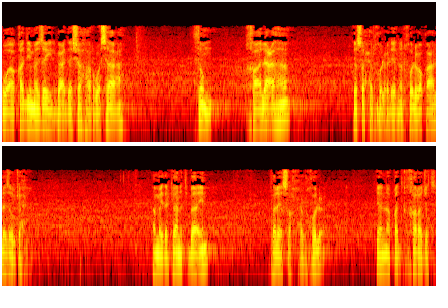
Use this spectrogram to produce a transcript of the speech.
وقدم زيد بعد شهر وساعة ثم خالعها يصح الخلع لأن الخلع وقع على زوجها. أما إذا كانت بائن فلا يصح الخلع لأن قد خرجت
